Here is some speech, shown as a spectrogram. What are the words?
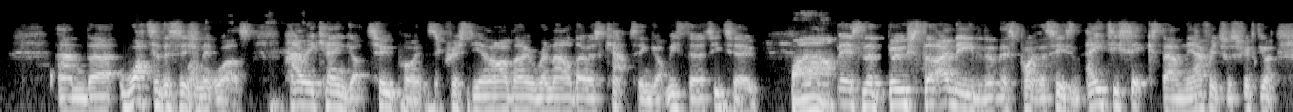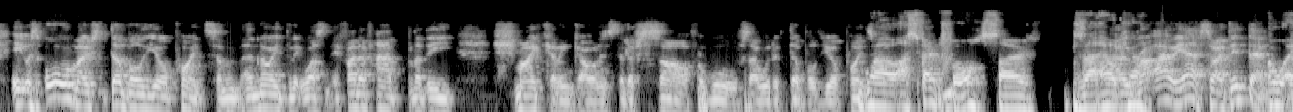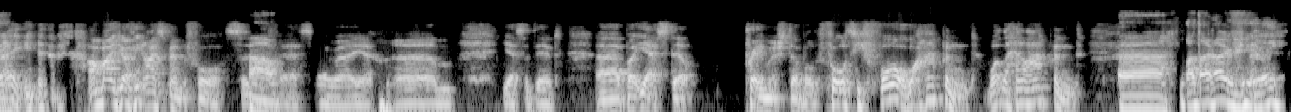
And uh, what a decision it was. Harry Kane got two points. Cristiano Ronaldo as captain got me 32. wow It's the boost that I needed at this point of the season. 86 down, the average was 51. It was almost double your points. I'm annoyed that it wasn't. If I'd have had bloody Schmeichel in goal instead of Sá for Wolves, I would have doubled your points. well I spent four so does that help Oh, you right. oh yeah, so I did then. Oh, Great. I mind you, I think I spent four. So, Oh. yeah, so uh, yeah, um, yes, I did. Uh, but yeah, still, pretty much doubled. Forty-four. What happened? What the hell happened? uh, I don't know really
